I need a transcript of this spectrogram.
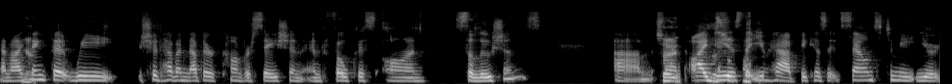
And I yeah. think that we should have another conversation and focus on solutions um, so ideas that you have because it sounds to me you're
